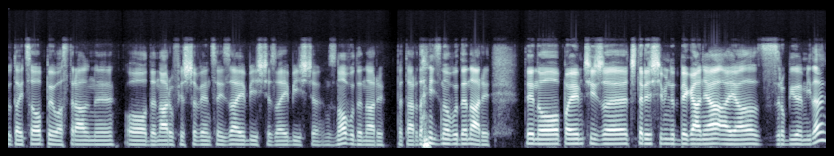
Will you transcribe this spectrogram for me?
Tutaj co? Pył astralny. O, denarów jeszcze więcej. Zajebiście, zajebiście. Znowu denary, petarda i znowu denary. Ty no, powiem ci, że 40 minut biegania, a ja zrobiłem ile?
